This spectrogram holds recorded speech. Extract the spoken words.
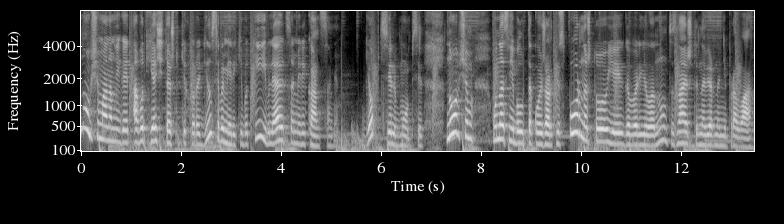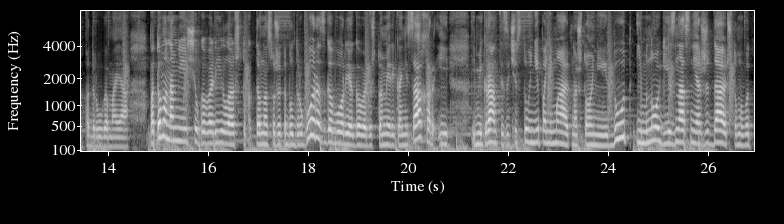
Ну, в общем, она мне говорит, а вот я считаю, что те, кто родился в Америке, вот те являются американцами. Ёптель-мопсель. Ну, в общем, у нас не был такой жаркий спор, на что я ей говорила, ну, ты знаешь, ты, наверное, не права, подруга моя. Потом она мне еще говорила, что как-то у нас уже это был другой разговор, я говорю, что Америка не сахар, и иммигранты зачастую не понимают, на что они идут, и многие из нас не ожидают, что мы вот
